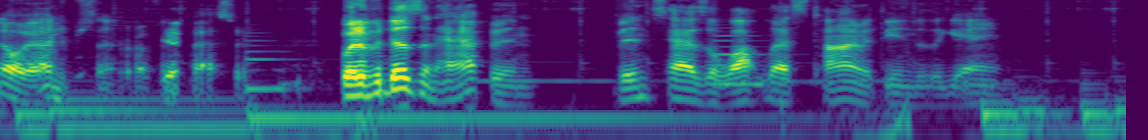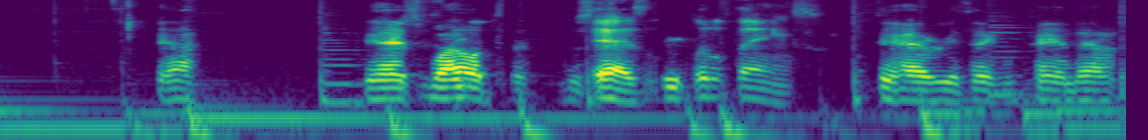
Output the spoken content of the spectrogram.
No, 100% roughing Yeah. the passer. But if it doesn't happen, Vince has a lot less time at the end of the game. Yeah, it's wild to just Yeah, it's little things. see how everything panned out.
